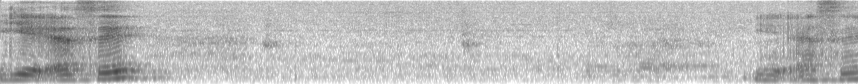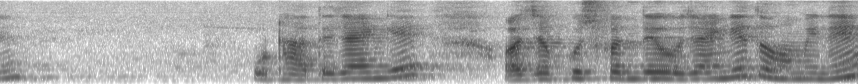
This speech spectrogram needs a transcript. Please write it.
ये ऐसे ये ऐसे उठाते जाएँगे और जब कुछ फंदे हो जाएँगे तो हम इन्हें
